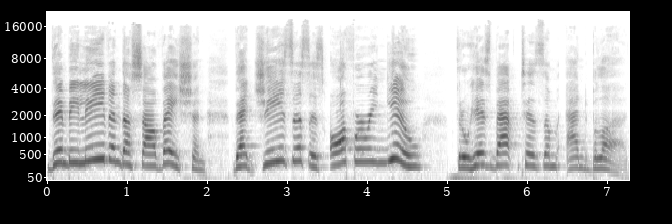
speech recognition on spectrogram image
Then believe in the salvation that Jesus is offering you through his baptism and blood.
